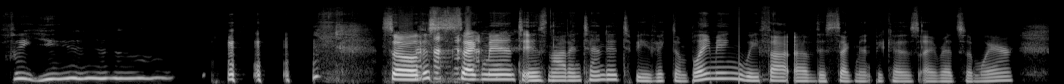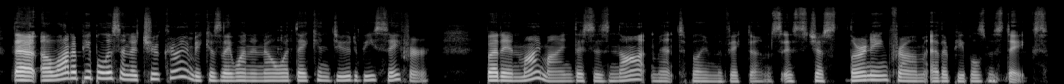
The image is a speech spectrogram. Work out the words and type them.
for you. So, this segment is not intended to be victim blaming. We thought of this segment because I read somewhere that a lot of people listen to true crime because they want to know what they can do to be safer. But in my mind, this is not meant to blame the victims. It's just learning from other people's mistakes.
